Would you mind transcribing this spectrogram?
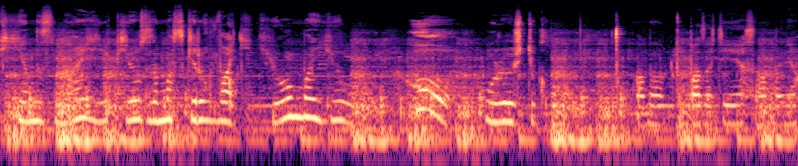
тут. Я не знаю, як його замаскирувати. Ё-моё. О, уже стекло. Ладно, тупа затея сам понял.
